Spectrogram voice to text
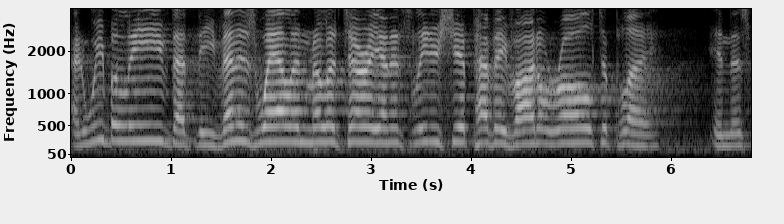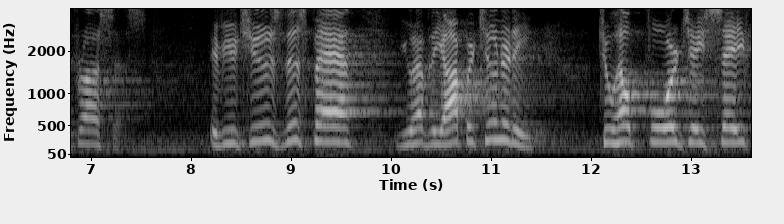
And we believe that the Venezuelan military and its leadership have a vital role to play in this process. If you choose this path, you have the opportunity to help forge a safe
